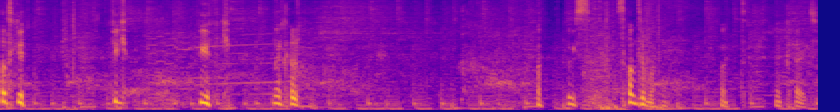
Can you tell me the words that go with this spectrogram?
어떻게 비켜 비켜 난 갈라. 아, 여기 사람들 많아. 난 가야지.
